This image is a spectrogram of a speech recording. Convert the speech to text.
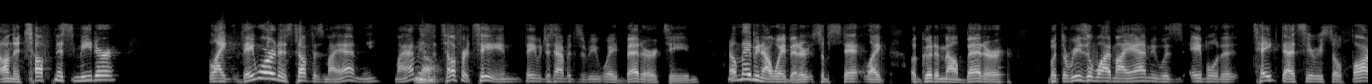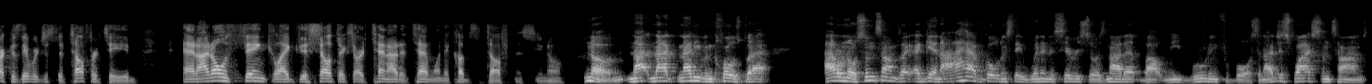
on the toughness meter, like they weren't as tough as Miami. Miami's no. a tougher team. They just happen to be way better team. No, maybe not way better, substan- like a good amount better. But the reason why Miami was able to take that series so far because they were just a tougher team. And I don't think like the Celtics are 10 out of 10 when it comes to toughness, you know. No, not not not even close. But I, I don't know. Sometimes, like again, I have Golden State winning the series, so it's not about me rooting for Boston. I just watch sometimes,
